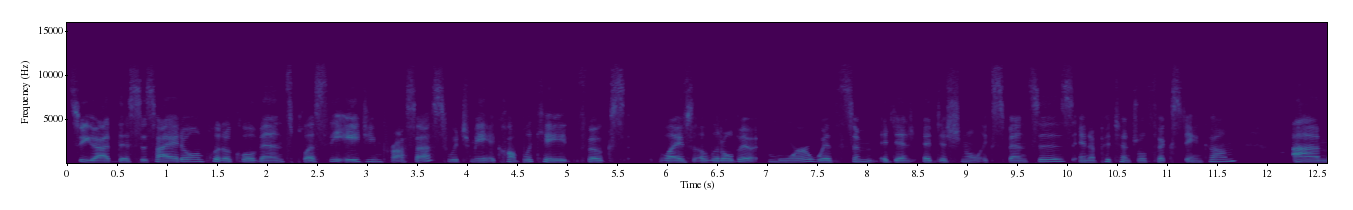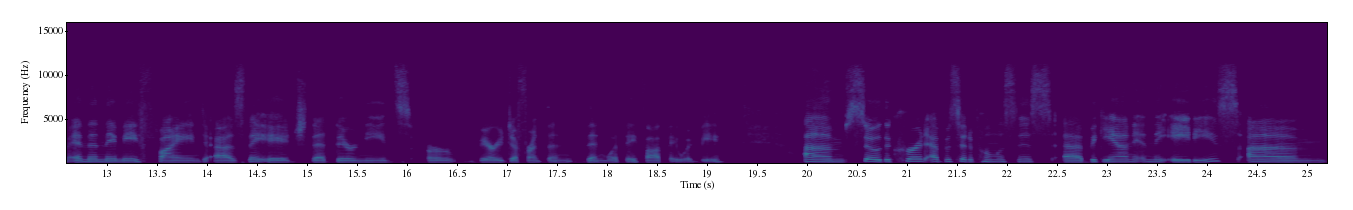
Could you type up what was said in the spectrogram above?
so you add the societal and political events plus the aging process, which may complicate folks' lives a little bit more with some additional expenses and a potential fixed income. Um, and then they may find as they age that their needs are very different than, than what they thought they would be. Um, so the current episode of homelessness uh, began in the 80s um,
